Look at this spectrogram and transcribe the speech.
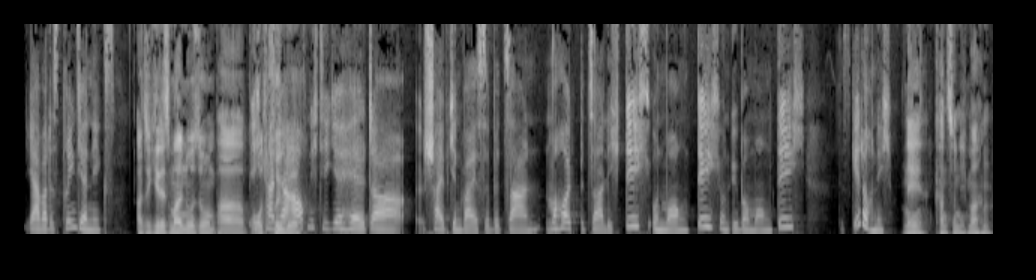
Ja, aber das bringt ja nichts. Also jedes Mal nur so ein paar Brotkrümel. Ich kann ja auch nicht die Gehälter scheibchenweise bezahlen. Heute bezahle ich dich und morgen dich und übermorgen dich. Das geht doch nicht. Nee, kannst du nicht machen.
